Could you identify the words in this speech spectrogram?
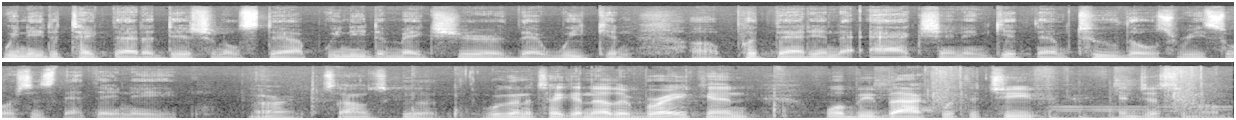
We need to take that additional step. We need to make sure that we can uh, put that into action and get them to those resources that they need. All right, sounds good. We're going to take another break and we'll be back with the chief in just a moment.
